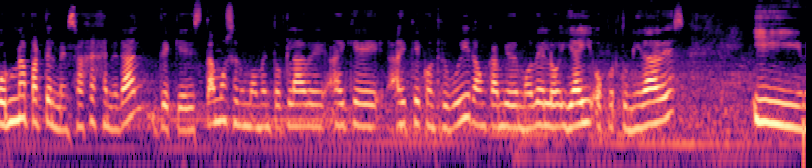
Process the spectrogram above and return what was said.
por una parte el mensaje general de que estamos en un momento clave, hay que, hay que contribuir a un cambio de modelo y hay oportunidades. Y,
